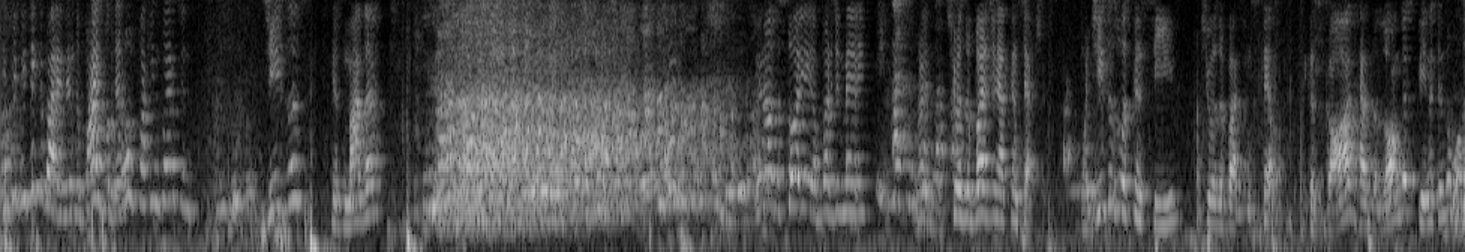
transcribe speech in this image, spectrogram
Because if you think about it, in the Bible, they're all fucking virgins. Jesus, his mother. you know the story of Virgin Mary? Right? She was a virgin at conception. When Jesus was conceived, she was a virgin still. Because God has the longest penis in the world.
